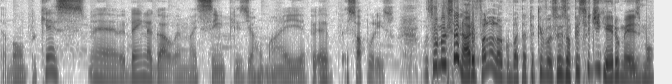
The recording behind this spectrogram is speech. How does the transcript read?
Tá bom? Porque é, é, bem legal, é mais simples de arrumar. E é, é, é, só por isso. Você é um mercenário, fala logo, Batata, que você só pensa dinheiro mesmo.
